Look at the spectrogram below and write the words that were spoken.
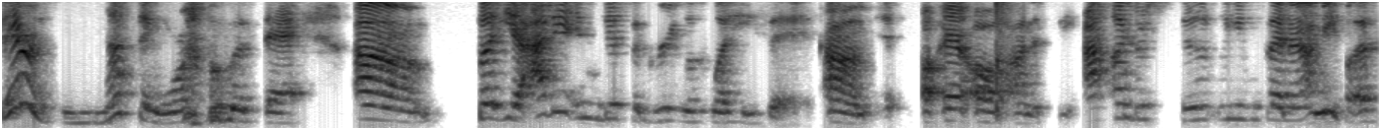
There is nothing wrong with that. Um but yeah, I didn't disagree with what he said. Um, in all honesty, I understood what he was saying, and I need for us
